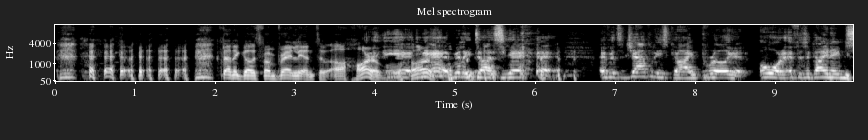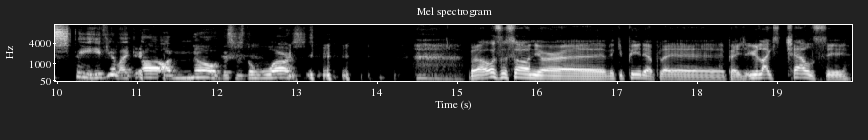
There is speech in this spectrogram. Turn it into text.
then it goes from brilliant to oh horrible, yeah, horrible. Yeah, it really does. Yeah. if it's a Japanese guy, brilliant. Or if it's a guy named Steve, you're like, oh no, this is the worst. but I also saw on your uh, Wikipedia play, uh, page you like Chelsea.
